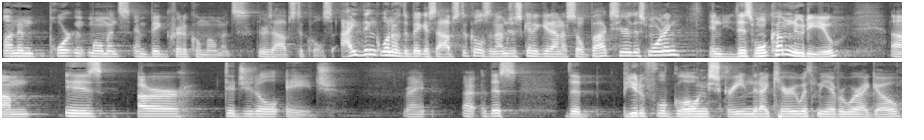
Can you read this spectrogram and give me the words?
unimportant moments, and big critical moments. There's obstacles. I think one of the biggest obstacles, and I'm just going to get on a soapbox here this morning, and this won't come new to you, um, is our digital age, right? Uh, this, the beautiful glowing screen that I carry with me everywhere I go,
